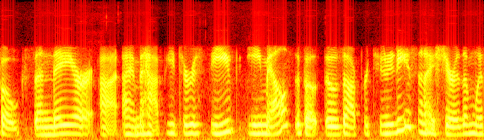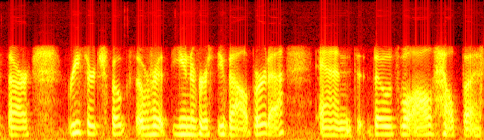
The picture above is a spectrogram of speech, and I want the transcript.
folks, and they are. Uh, I'm happy to receive emails about those opportunities, and I share them with our research folks over at the University of Alberta, and those will all help us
